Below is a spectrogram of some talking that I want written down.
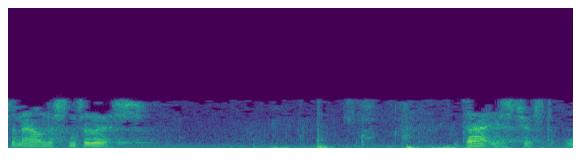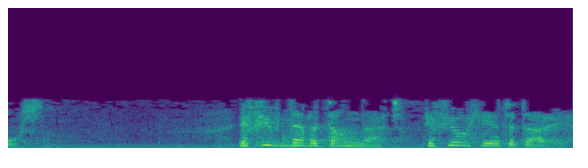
So now listen to this. That is just awesome. If you've never done that, if you're here today,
